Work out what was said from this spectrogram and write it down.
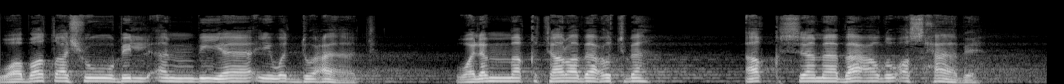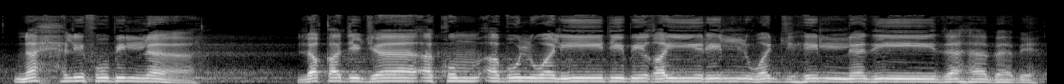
وبطشوا بالأنبياء والدعاة. ولما اقترب عتبة أقسم بعض أصحابه نحلف بالله لقد جاءكم أبو الوليد بغير الوجه الذي ذهب به.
